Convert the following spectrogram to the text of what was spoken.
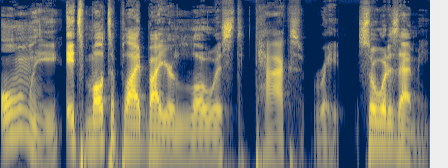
only it's multiplied by your lowest tax rate. So what does that mean?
